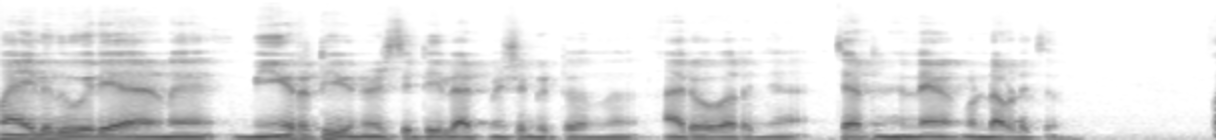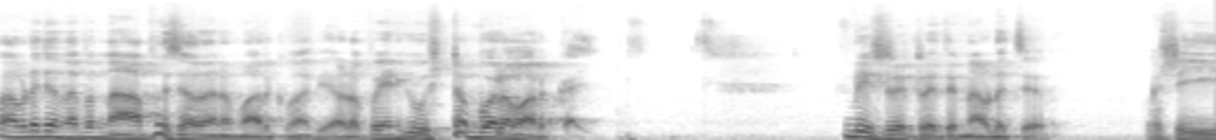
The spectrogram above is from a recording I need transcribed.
മൈൽ ദൂരെയാണ് മീററ്റ് യൂണിവേഴ്സിറ്റിയിൽ അഡ്മിഷൻ കിട്ടുമെന്ന് ആരോ പറഞ്ഞ ചേട്ടൻ എന്നെ കൊണ്ട് അവിടെ ചെന്നു. അപ്പോൾ അവിടെ ചെന്നപ്പോൾ നാൽപ്പത് ശതമാനം മാർക്ക് മതി. അവിടെ അപ്പോൾ എനിക്ക് ഇഷ്ടം പോലെ മാർക്കായി ഇംഗ്ലീഷ് ലിറ്ററേച്ചറിന് അവിടെ ചേർന്നു. പക്ഷേ ഈ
